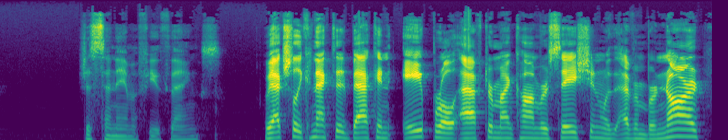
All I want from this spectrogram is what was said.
just to name a few things. We actually connected back in April after my conversation with Evan Bernard,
